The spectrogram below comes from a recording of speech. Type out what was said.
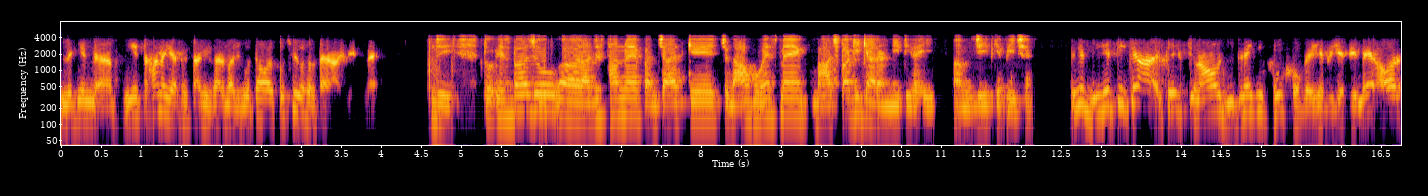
लेकिन ये कहा नहीं जा सकता कि घर मज़बूत है और कुछ भी हो सकता है राजनीति में। जी। तो इस बार जो राजस्थान में पंचायत के चुनाव हुए, इसमें भाजपा की क्या रणनीति रही जीत के पीछे? देखिए, बीजेपी क्या, के चुनाव जीतने की भूख हो गई है बीजेपी में और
